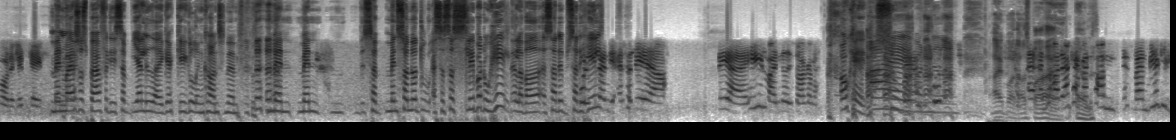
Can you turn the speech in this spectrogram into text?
går det lidt galt. Men må jeg så spørge, fordi så, jeg lider ikke af giggle incontinent, men, men, så, men så når du, altså så slipper du helt, eller hvad? Altså, så er det, så er det hele... Altså det er, det er hele vejen ned i sokkerne. Okay, super. Ej, Ej, hvor er det også bare... Altså, og der kan man sådan, hvis man virkelig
